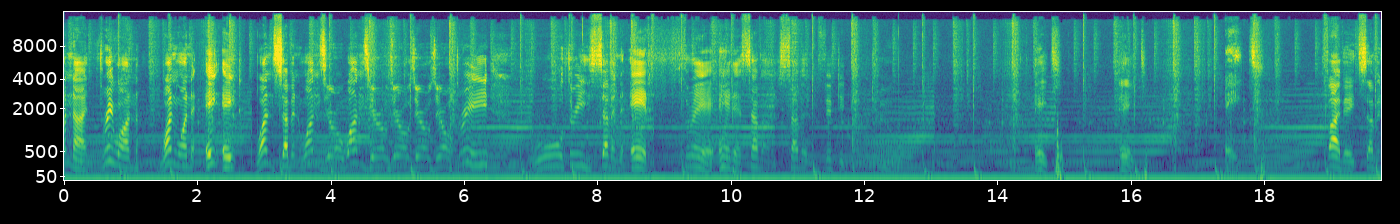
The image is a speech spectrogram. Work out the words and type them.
one nine three one one one eight eight one seven one zero one zero zero zero zero three ooh, three seven eight. Three eight eight seven seven fifty two eight eight eight five eight seven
